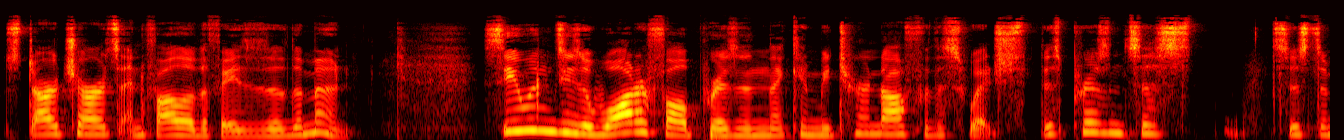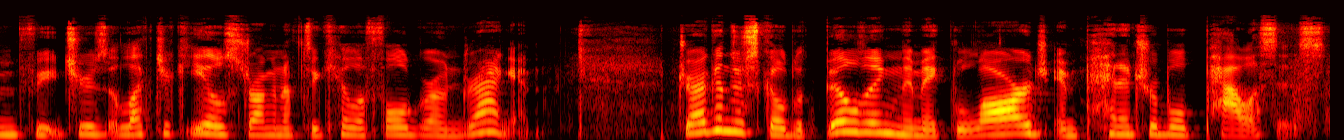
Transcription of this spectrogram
star charts, and follow the phases of the moon. Sea Wings use a waterfall prison that can be turned off with a switch. This prison sys- system features electric eels strong enough to kill a full grown dragon. Dragons are skilled with building, they make large, impenetrable palaces.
